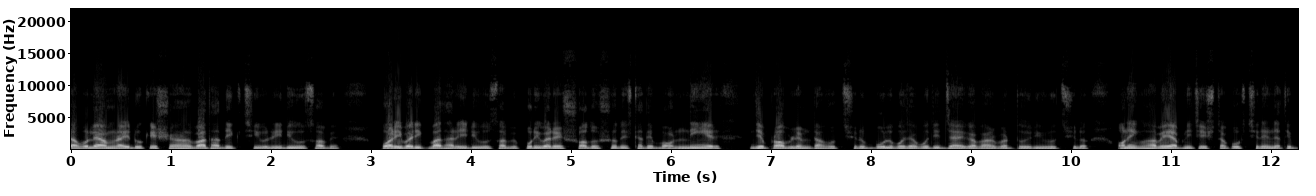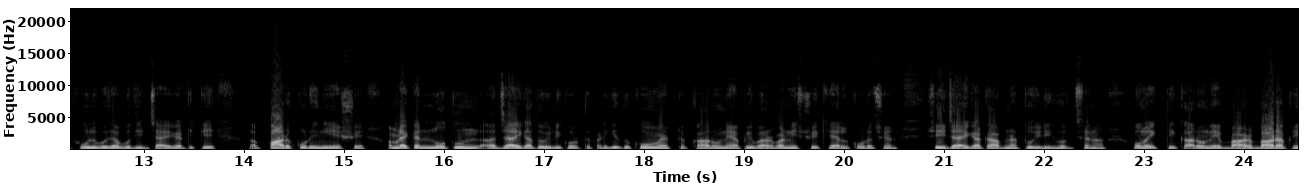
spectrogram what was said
তাহলে আমরা এডুকেশনাল বাধা দেখছি রিডিউস হবে। পারিবারিক বাধা রিডিউস হবে, পরিবারের সদস্যদের সাথে বন্ডিং এর যে প্রবলেমটা হচ্ছিল, ভুল বোঝাবুঝির জায়গা বারবার তৈরি হচ্ছিল। অনেকভাবে আপনি চেষ্টা করছিলেন যাতে ভুল বোঝাবুঝির জায়গাটিকে পার করে নিয়ে এসে আমরা একটা নতুন জায়গা তৈরি করতে পারি। কিন্তু কোনো একটা কারণে আপনি বারবার নিশ্চয়ই খেয়াল করেছেন, সেই জায়গাটা আপনার তৈরি হচ্ছে না। কোনো একটি কারণে বারবার আপনি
